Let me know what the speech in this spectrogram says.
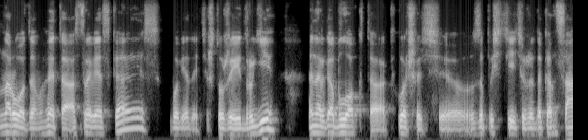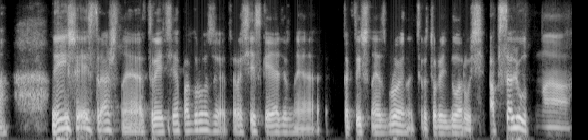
народам гэта астравецкая с бо ведаеце что же и другие. Энергоблок так хочуць запустить уже до конца. И страшная третья погроза это российская ядерная тактычная зброя на тэрыторыі беларусі абсалютна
